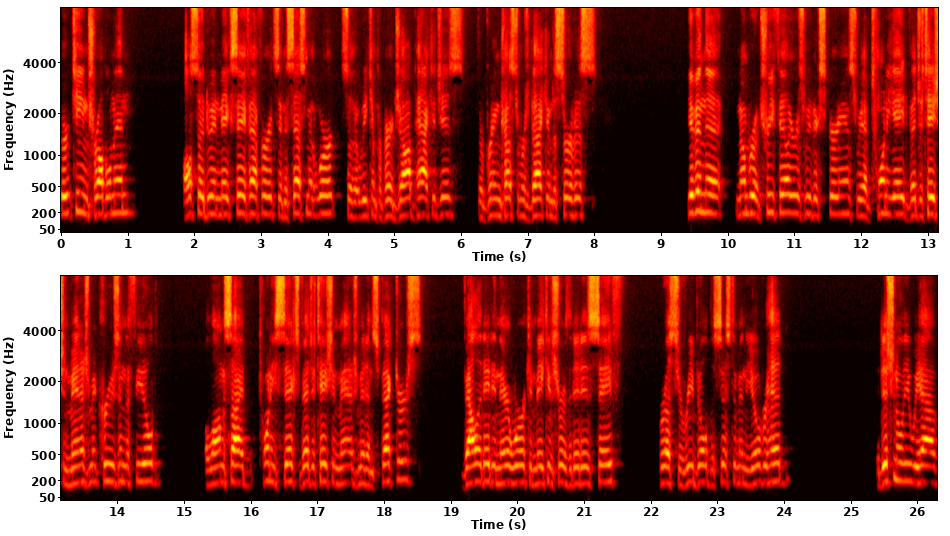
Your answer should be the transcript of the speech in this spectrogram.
13 troublemen, also doing make safe efforts and assessment work so that we can prepare job packages to bring customers back into service. Given the number of tree failures we've experienced, we have 28 vegetation management crews in the field, alongside 26 vegetation management inspectors, validating their work and making sure that it is safe for us to rebuild the system in the overhead. Additionally, we have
